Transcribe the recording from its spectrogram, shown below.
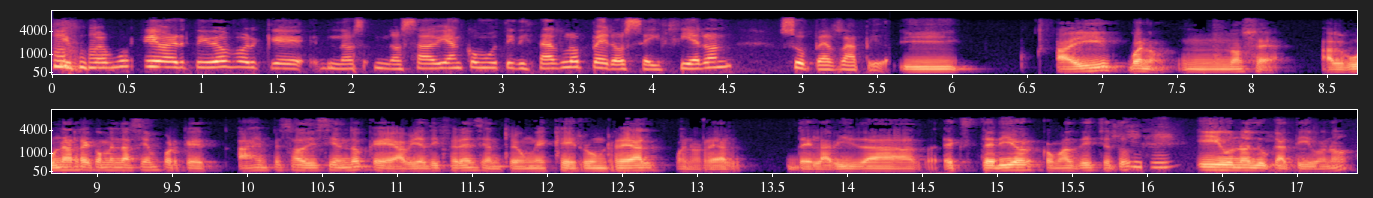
Y fue muy divertido porque no, sabían cómo utilizarlo, pero se hicieron súper rápido. Y ahí, bueno, no sé, alguna recomendación porque has empezado diciendo que había diferencia entre un skate room real, bueno, real, de la vida exterior, como has dicho tú, y uno educativo, ¿no?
